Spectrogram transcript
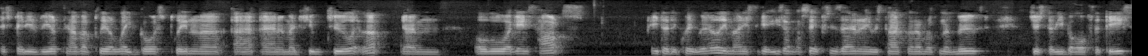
It's very rare to have a player like Goss playing in a, a in a midfield two like that. Um, although against Hearts, he did it quite well. He managed to get his interceptions in, and he was tackling everything that moved, just a wee bit off the pace.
